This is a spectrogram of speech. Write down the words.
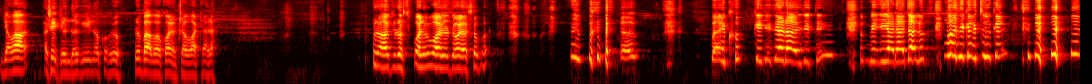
जेव्हा अशी जिंदगी नको रो रे बाबा कोणाच्या वाट्याला राज रोज पण माझ्या डोळ्यासमोर बायको किती जरा ते मी येणार झालो. माझी काय चूक आहे?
